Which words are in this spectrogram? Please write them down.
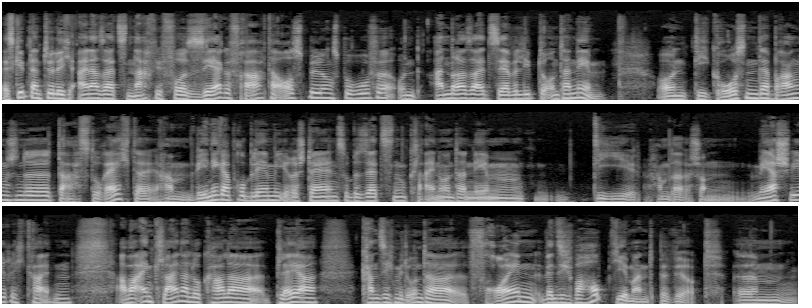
Es gibt natürlich einerseits nach wie vor sehr gefragte Ausbildungsberufe und andererseits sehr beliebte Unternehmen. Und die Großen der Branche, da hast du recht, haben weniger Probleme, ihre Stellen zu besetzen. Kleine Unternehmen, die haben da schon mehr Schwierigkeiten. Aber ein kleiner lokaler Player kann sich mitunter freuen, wenn sich überhaupt jemand bewirbt. Ähm,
